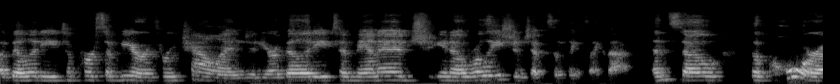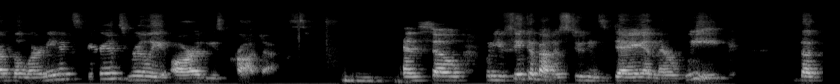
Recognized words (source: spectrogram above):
ability to persevere through challenge and your ability to manage you know relationships and things like that and so the core of the learning experience really are these projects mm-hmm. and so when you think about a student's day and their week the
